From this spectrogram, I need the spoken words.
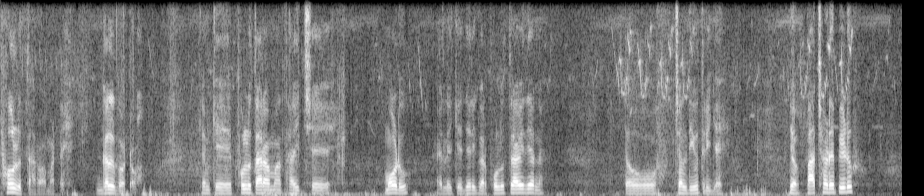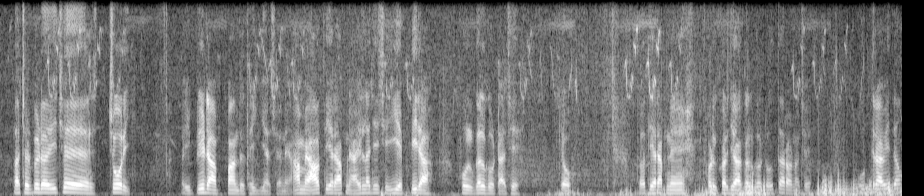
ફૂલ ઉતારવા માટે, ગલગોટો. કેમ કે ફૂલ ઉતારવામાં થાય છે મોડું, એટલે કે જરીક વાર ફૂલ ઉતરાવી દે ને, તો જલ્દી ઉતરી જાય. જો પાછળ પીળું પાછળ પીળું એ છે ચોરી. એ પીડા પાંદ થઈ ગયા છે અને આમે અત્યારે આપણે હાયલા જે છે એ પીડા ફૂલ ગલગોટા છે. જો. તો અત્યારે આપણે થોડીક વાર જે આ ગલગોટો ઉતારવાનો છે, ઉતરાવી દઉં.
